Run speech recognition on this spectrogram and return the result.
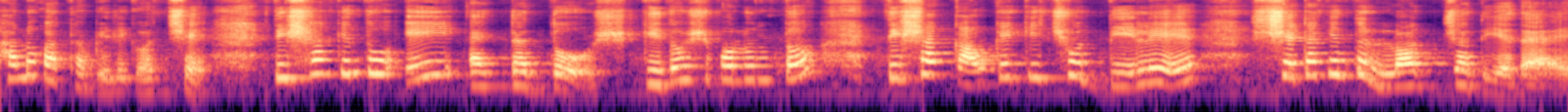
ভালো কথা বিলি করছে। তিশা কিন্তু এই একটা দোষ। কি দোষ বলুন তো? তিশা কাউকে কিছু দিলে সেটা কিন্তু লজ্জা দিয়ে দেয়।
